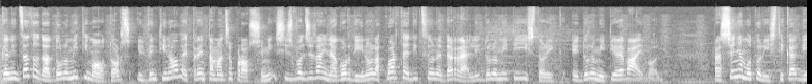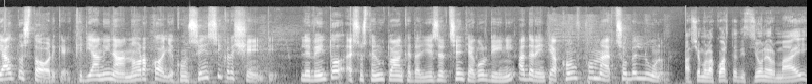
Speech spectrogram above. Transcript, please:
Organizzato da Dolomiti Motors, il 29 e 30 maggio prossimi si svolgerà in Agordino la quarta edizione del rally Dolomiti Historic e Dolomiti Revival, rassegna motoristica di auto storiche che di anno in anno raccoglie consensi crescenti. L'evento è sostenuto anche dagli esercenti agordini aderenti a Confcommercio Belluno. Ah, siamo alla quarta edizione ormai,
